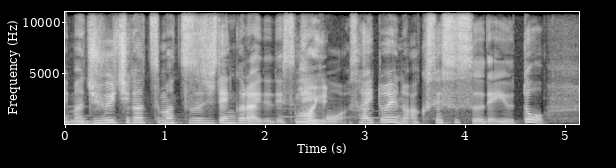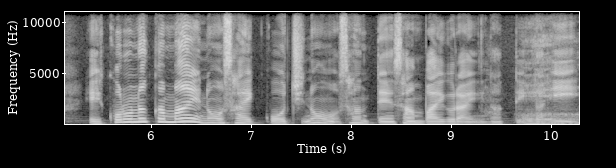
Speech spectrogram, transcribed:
ーまあ、11月末時点ぐらいでですね、はい、こうサイトへのアクセス数でいうと、えー、コロナ禍前の最高値の3.3倍ぐらいになっていたり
